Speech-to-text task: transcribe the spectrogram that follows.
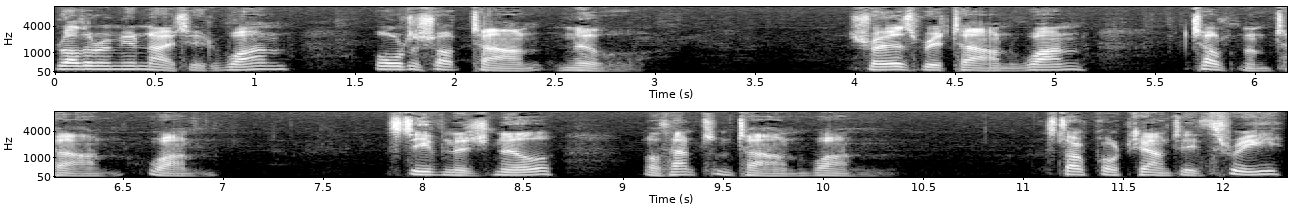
Rotherham United 1, Aldershot Town nil. Shrewsbury Town 1, Cheltenham Town 1. Stevenage nil, Northampton Town 1. Stockport County 3,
